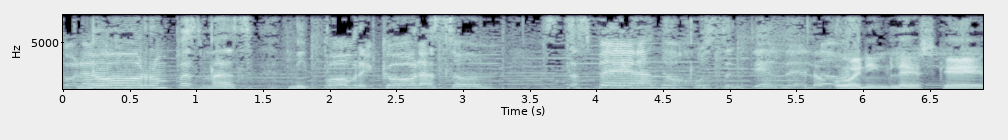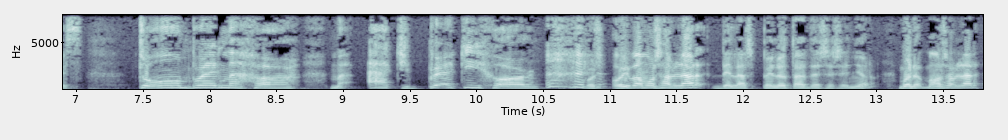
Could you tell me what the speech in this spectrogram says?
Corazón. No rompas más, mi pobre corazón. Está esperando justo, entiéndelo. O en inglés, que es... Don't break my heart, my achy breaky heart. Pues hoy vamos a hablar de las pelotas de ese señor. Bueno, vamos a hablar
